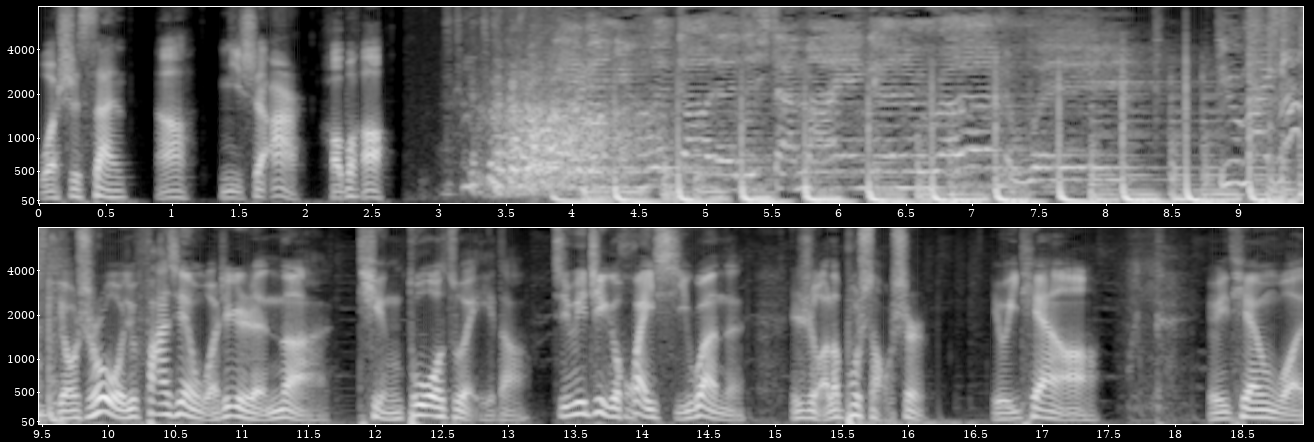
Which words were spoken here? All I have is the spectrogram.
我是三啊，你是二，好不好？有时候我就发现我这个人呢，挺多嘴的，因为这个坏习惯呢，惹了不少事儿。有一天啊，有一天我，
